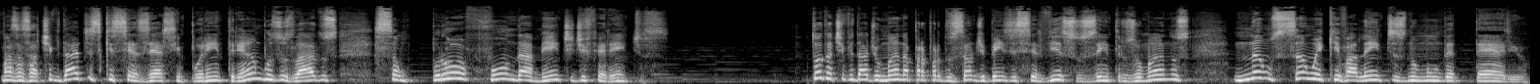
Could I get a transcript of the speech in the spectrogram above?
Mas as atividades que se exercem por entre ambos os lados são profundamente diferentes. Toda atividade humana para a produção de bens e serviços entre os humanos não são equivalentes no mundo etéreo.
